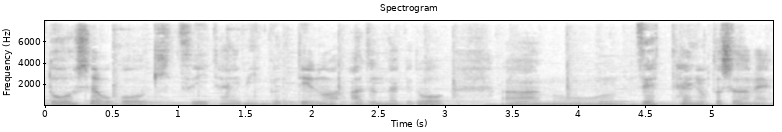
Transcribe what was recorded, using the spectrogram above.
どうしてもこうきついタイミングっていうのはあるんだけど、あのー、絶対に落としちゃダメ。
